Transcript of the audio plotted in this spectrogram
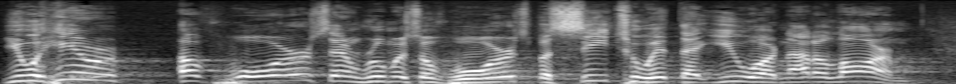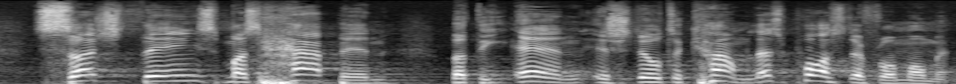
You will hear of wars and rumors of wars, but see to it that you are not alarmed. Such things must happen, but the end is still to come. Let's pause there for a moment.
